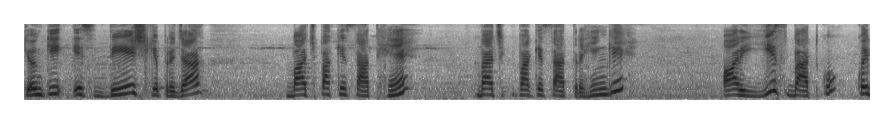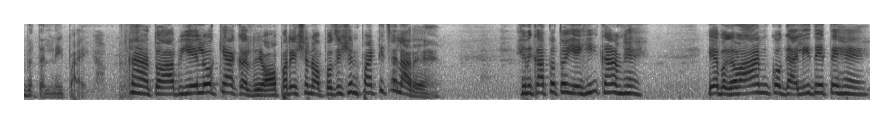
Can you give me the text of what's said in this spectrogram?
क्योंकि इस देश के प्रजा भाजपा के साथ हैं भाजपा के साथ रहेंगे और इस बात को कोई बदल नहीं पाएगा। हाँ तो आप ये लोग क्या कर रहे हैं? ऑपरेशन ऑपोजिशन पार्टी चला रहे हैं। इनका तो, तो यही काम है। ये भगवान को गाली देते हैं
